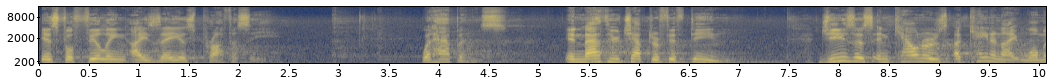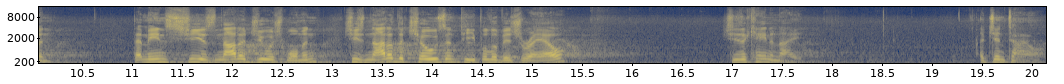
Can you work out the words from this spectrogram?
is fulfilling Isaiah's prophecy. What happens? In Matthew chapter 15, Jesus encounters a Canaanite woman. That means she is not a Jewish woman. She's not of the chosen people of Israel. She's a Canaanite, a Gentile.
